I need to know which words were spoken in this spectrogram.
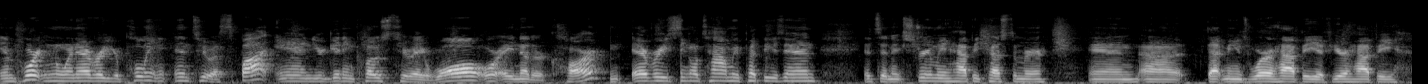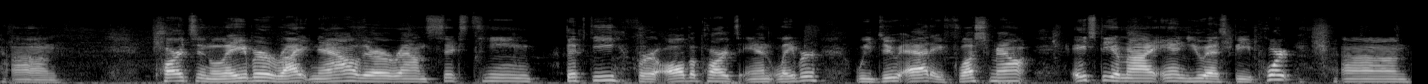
important whenever you're pulling into a spot and you're getting close to a wall or another car. Every single time we put these in, it's an extremely happy customer and uh, that means we're happy if you're happy. Um, parts and labor right now, they're around 1650 for all the parts and labor. We do add a flush mount HDMI and USB port. Um,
